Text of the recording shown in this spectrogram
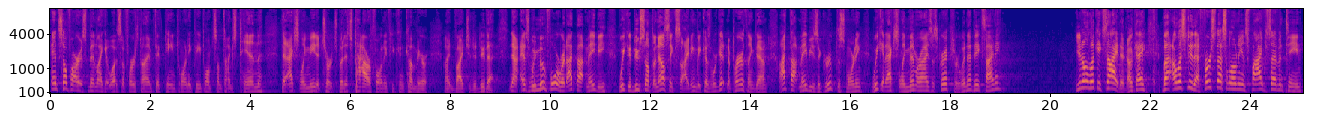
and so far it's been like it was the first time 15 20 people and sometimes 10 that actually meet at church. But it's powerful and if you can come here i invite you to do that. Now as we move forward i thought maybe we could do something else exciting because we're getting the prayer thing down. I thought maybe as a group this morning we could actually memorize the scripture. Wouldn't that be exciting you don't look excited, okay? But uh, let's do that. 1 Thessalonians 5:17.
